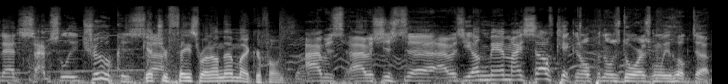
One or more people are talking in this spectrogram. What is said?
That's absolutely true. Because Get your face right on that microphone. son. I was, I was just, uh, I was a young man myself, kicking open those doors when we hooked up.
